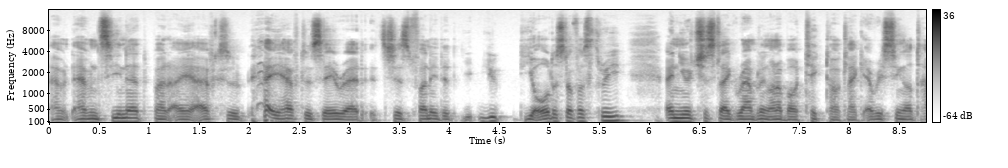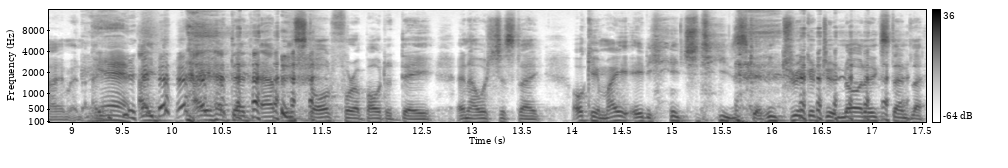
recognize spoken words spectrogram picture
I haven't- haven't seen it, but I have to. I have to say, Red, it's just funny that you, you, the oldest of us three, and you're just like rambling on about TikTok like every single time. And Yeah. I, I, I had that app installed for about a day, and I was just like, okay, my ADHD is getting triggered to no extent. Like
